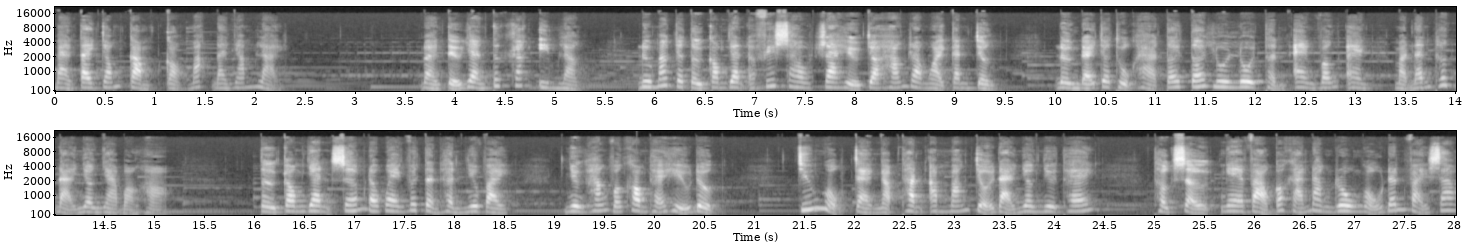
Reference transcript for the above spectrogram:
bàn tay chống cầm, còn mắt đã nhắm lại. Đoạn tiểu giang tức khắc im lặng, đưa mắt cho từ công danh ở phía sau ra hiệu cho hắn ra ngoài canh chừng. Đừng để cho thuộc hạ tới tới lui lui thỉnh an vấn an mà đánh thức đại nhân nhà bọn họ. Từ công danh sớm đã quen với tình hình như vậy, nhưng hắn vẫn không thể hiểu được. Chiếu ngục tràn ngập thanh âm mắng chửi đại nhân như thế, thật sự nghe vào có khả năng ru ngủ đến vậy sao?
